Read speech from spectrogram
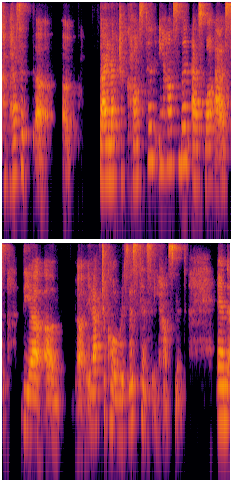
capacity, dielectric constant enhancement as well as the um, electrical resistance enhancement. And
